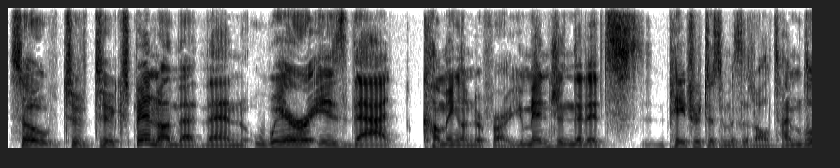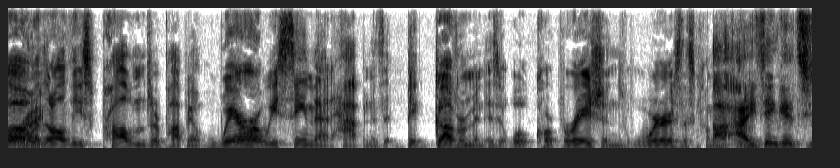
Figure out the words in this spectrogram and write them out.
So to to expand on that, then, where is that coming under fire? You mentioned that it's patriotism is at all time low Right. and that all these problems are popping up. Where are we seeing that happen? Is it big government? Is it woke corporations? Where is this coming from? I think it's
